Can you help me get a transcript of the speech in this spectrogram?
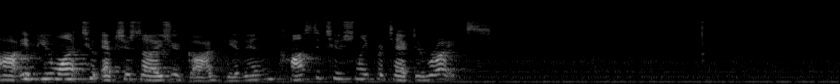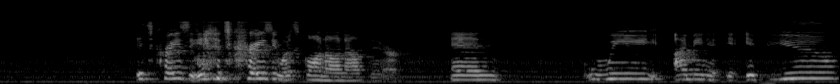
uh, if you want to exercise your God given, constitutionally protected rights. It's crazy. It's crazy what's going on out there. And we, I mean, if you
